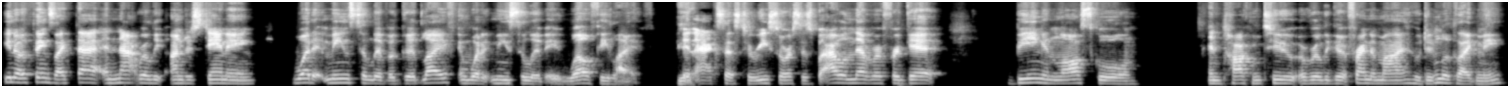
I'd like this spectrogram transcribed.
you know, things like that, and not really understanding what it means to live a good life and what it means to live a wealthy life yeah. and access to resources. But I will never forget being in law school and talking to a really good friend of mine who didn't look like me.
